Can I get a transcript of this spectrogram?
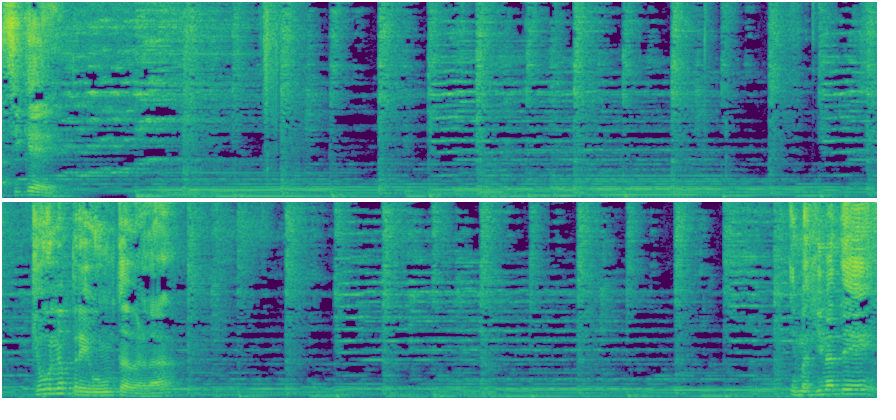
Así que Qué buena pregunta, ¿verdad? Imagínate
